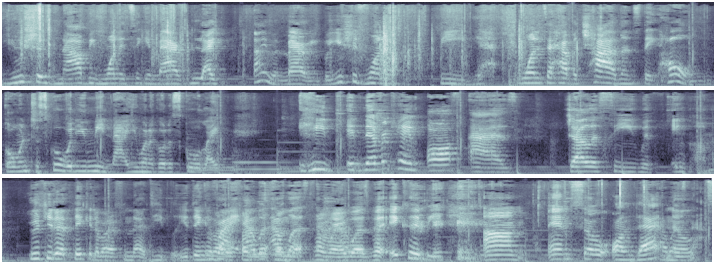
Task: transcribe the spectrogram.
you should now be wanting to get married like not even married but you should want to be wanting to have a child and stay home going to school what do you mean now you want to go to school like he it never came off as jealousy with income But you're not thinking about it from that deeply. You think about Right, it from, I the, was- I from, the, from where I was, was but it could be. um, and so on that I note, not.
